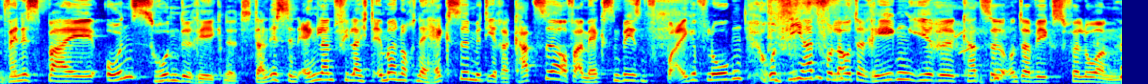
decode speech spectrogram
Wenn es bei uns Hunde regnet, dann ist in England vielleicht immer noch eine Hexe mit ihrer Katze auf einem Hexenbesen vorbeigeflogen und die hat vor lauter Regen ihre Katze unterwegs verloren,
